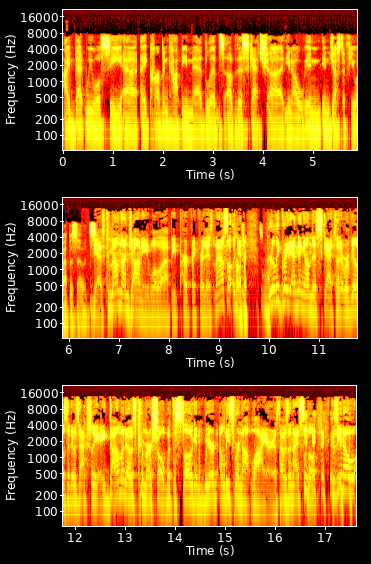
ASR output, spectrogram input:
I bet we will see uh, a carbon copy Mad Libs of this sketch. Uh, you know, in in just a few episodes. Yes, Kumail Nanjiani will be perfect for this. And I also, again, Perfect. really great ending on this sketch that it reveals that it was actually a Domino's commercial with the slogan, We're, at least we're not liars. That was a nice little, because, you know,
